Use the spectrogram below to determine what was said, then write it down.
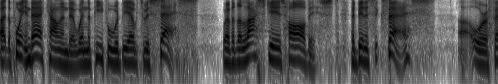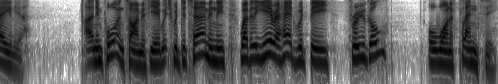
at the point in their calendar when the people would be able to assess whether the last year's harvest had been a success uh, or a failure. An important time of year which would determine the, whether the year ahead would be frugal or one of plenty.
